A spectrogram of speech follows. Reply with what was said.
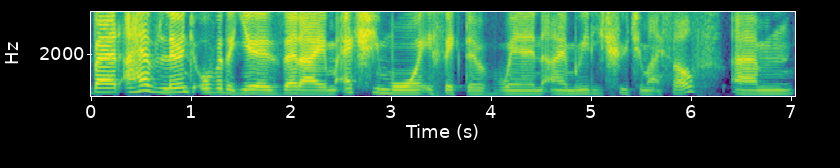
but I have learned over the years that I'm actually more effective when I'm really true to myself. Um,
